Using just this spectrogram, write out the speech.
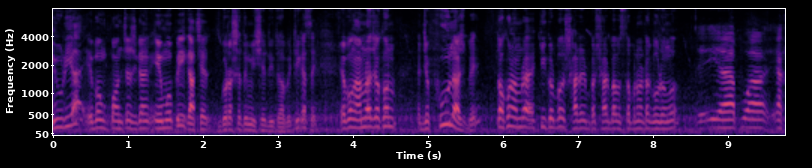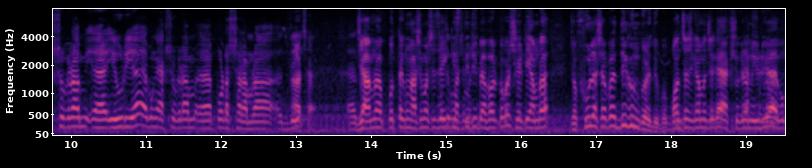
ইউরিয়া এবং পঞ্চাশ গ্রাম এমওপি গাছের গোড়ার সাথে মিশিয়ে দিতে হবে ঠিক আছে? এবং আমরা যখন যে ফুল আসবে তখন আমরা কি করব? সারের সার ব্যবস্থাপনাটা গৌরঙ্গ? একশো গ্রাম ইউরিয়া এবং একশো গ্রাম পটাশ সার আমরা আচ্ছা। যে আমরা প্রত্যেক মাসে মাসে যে কিস্তিটি ব্যবহার করব সেটি আমরা ফুল আসার পরে দ্বিগুণ করে দিব। পঞ্চাশ গ্রামের জায়গায় একশো গ্রাম ইউরিয়া এবং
